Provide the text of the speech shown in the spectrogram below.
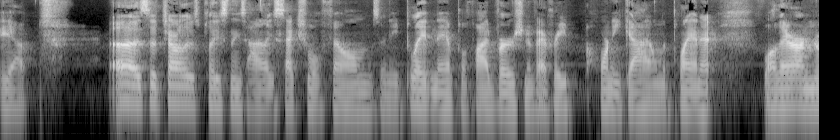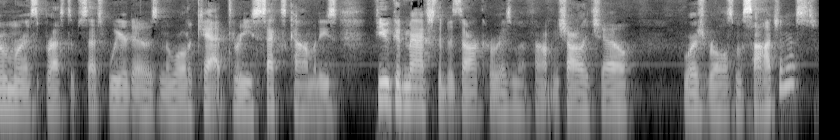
yeah. Uh, so Charlie was placed in these highly sexual films, and he played an amplified version of every horny guy on the planet. While there are numerous breast-obsessed weirdos in the world of Cat 3 sex comedies, few could match the bizarre charisma found in Charlie Cho. Were his roles misogynist?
